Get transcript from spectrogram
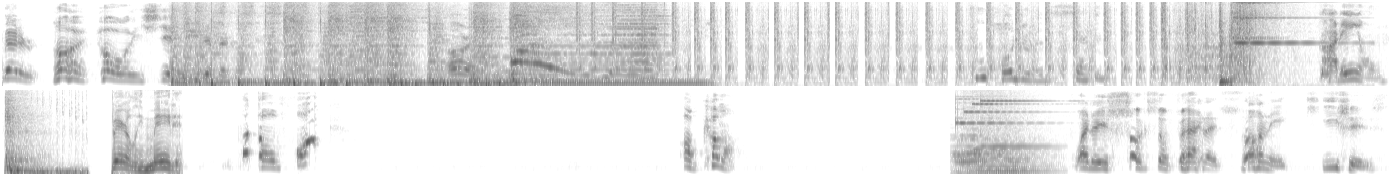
Did better. Holy shit, did better. Alright. Two hundred and seven. Goddamn. Barely made it. What the fuck? Oh, come on. Why do you suck so bad at Sonic? Jesus.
